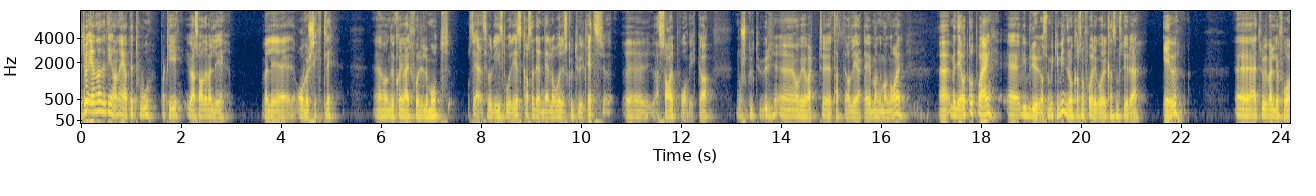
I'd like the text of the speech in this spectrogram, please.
Jeg tror en av de tingene er at det er to partier i USA. Det er veldig, veldig oversiktlig. Eh, og Du kan være for eller mot. Og så er det selvfølgelig historisk. altså Det er en del av vår kulturkrets. Eh, USA har påvirka norsk kultur, eh, og vi har vært tette allierte i mange mange år. Eh, men det er jo et godt poeng. Vi bryr oss så mye mindre om hva som foregår, hvem som styrer EU. Jeg tror veldig få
